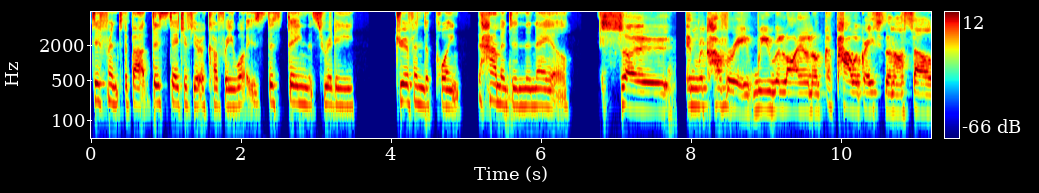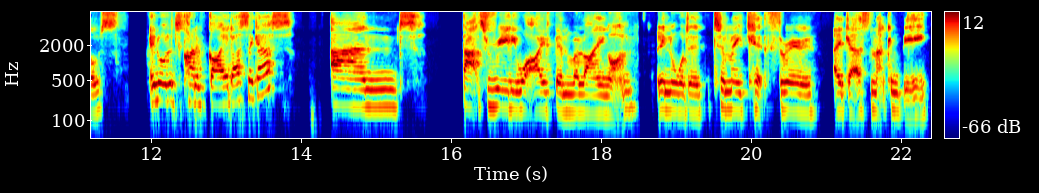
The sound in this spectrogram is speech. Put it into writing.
different about this stage of your recovery? What is the thing that's really driven the point, hammered in the nail? So, in recovery, we rely on a power greater than ourselves in order to kind of guide us, I guess. And that's really what I've been relying on in order to make it through, I guess. And that can be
